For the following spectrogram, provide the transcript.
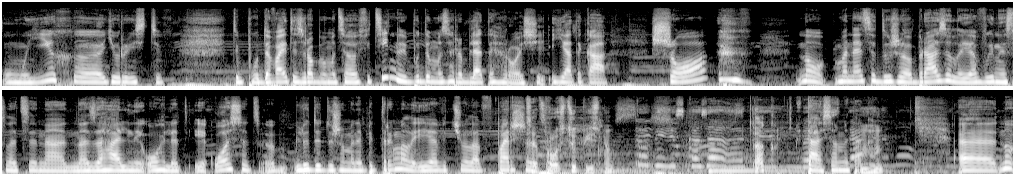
у моїх юристів. Типу, давайте зробимо це офіційно і будемо заробляти гроші. І я така, що? Ну, мене це дуже образило. Я винесла це на, на загальний огляд і осуд. Люди дуже мене підтримали, і я відчула вперше Це оце- про цю пісню. Собі сказати. Так? Та, саме так. Угу. Е, ну,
